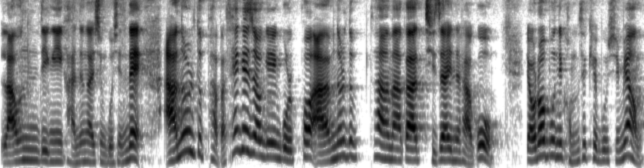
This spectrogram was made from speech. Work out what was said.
라운딩이 가능하신 곳인데, 아놀드 파마, 세계적인 골퍼 아놀드 파마가 디자인을 하고, 여러분이 검색해 보시면,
